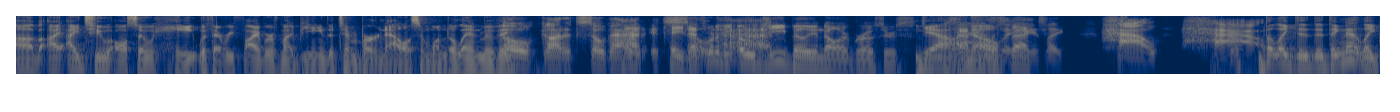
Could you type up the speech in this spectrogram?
um, I, I too also hate with every fiber of my being the Tim Burton Alice in Wonderland movie. oh god, it's so Hey, bad. it's hey, that's so one of the. OG billion dollar grossers. yeah, I know. It's Like how? How? But like the, the thing that like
